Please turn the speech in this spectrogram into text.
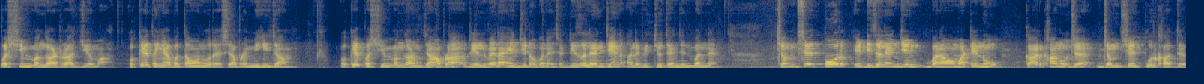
પશ્ચિમ બંગાળ રાજ્યમાં. ઓકે? તો અહીંયા બતાવવાનું રહેશે આપણે મિહિજામ. ઓકે? પશ્ચિમ બંગાળમાં, જ્યાં આપણા રેલવેના એન્જિનો બને છે. ડીઝલ એન્જિન અને વિદ્યુત એન્જિન બંને. જમશેદપુર એ ડીઝલ એન્જિન બનાવવા માટેનું કારખાનું છે જમશેદપુર ખાતે.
